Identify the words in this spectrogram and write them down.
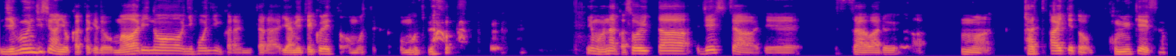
自分自身は良かったけど周りの日本人から見たらやめてくれとは思ってたと思うけどでもなんかそういったジェスチャーで伝わるあまあキャッチ相手とコミュニケーション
